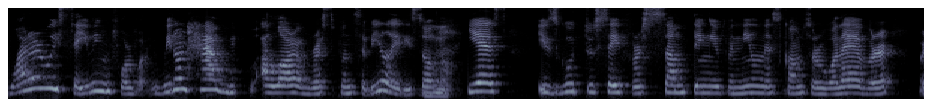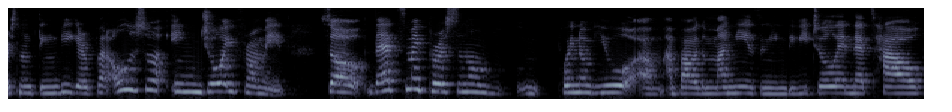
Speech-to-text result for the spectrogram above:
What are we saving for? We don't have a lot of responsibility. So, No. yes, it's good to save for something if an illness comes or whatever, or something bigger, but also enjoy from it. So, that's my personal point of view um, about the money as an individual, and that's how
